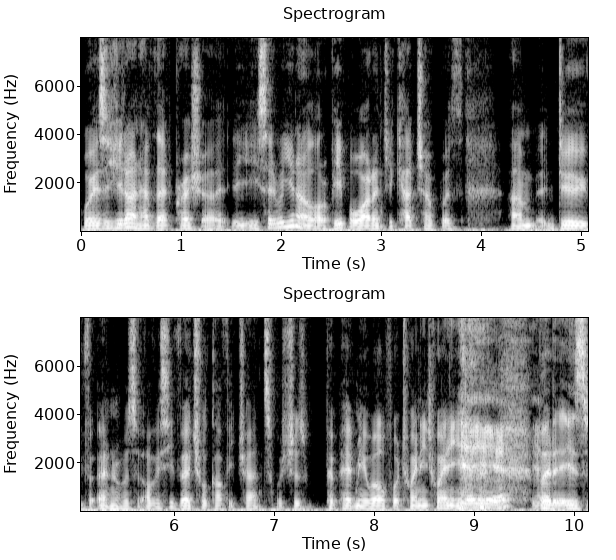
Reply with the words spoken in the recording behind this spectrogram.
Whereas if you don't have that pressure, he said, well, you know, a lot of people, why don't you catch up with, um, do, and it was obviously virtual coffee chats, which has prepared me well for 2020. yeah, yeah. But is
